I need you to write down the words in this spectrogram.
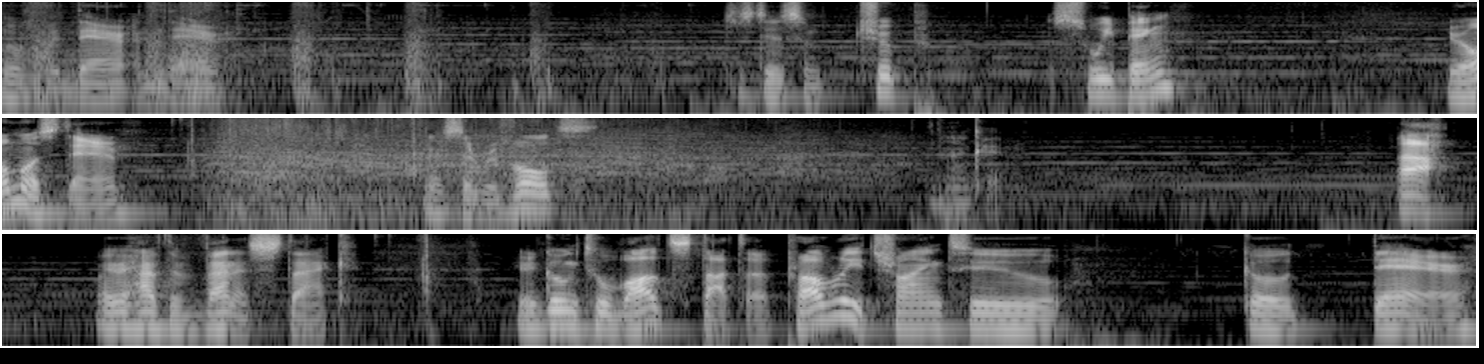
Move over there and there. Just do some troop sweeping. You're almost there. There's a revolt. Okay. Ah! We have the Venice stack. You're going to Waldstatte. Probably trying to go there.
